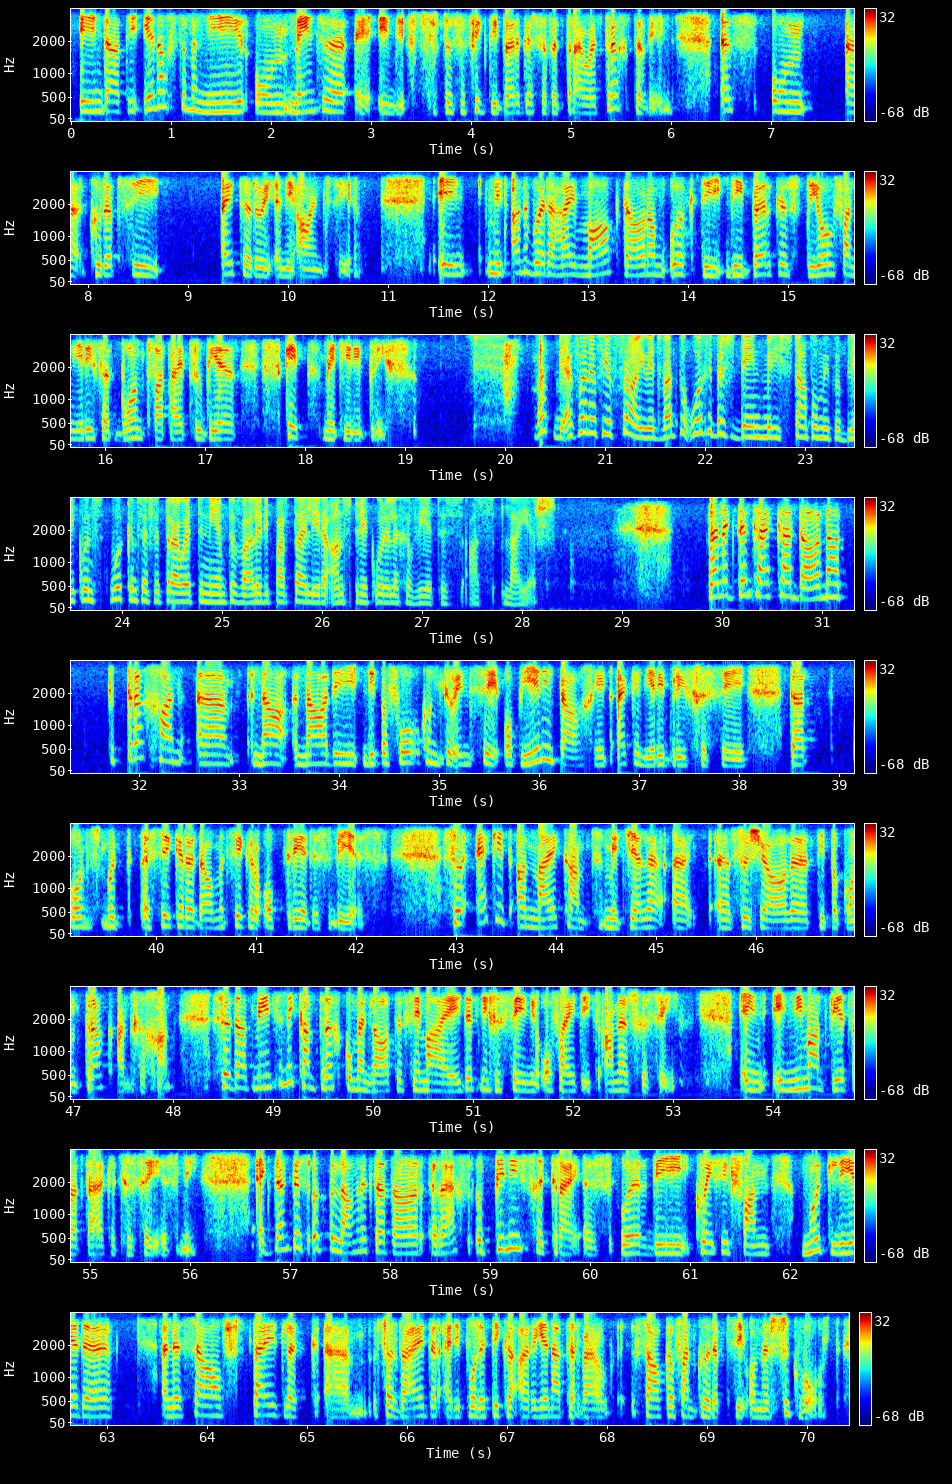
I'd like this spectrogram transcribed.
En dat die enigste manier om mense in die spesifiek die burgers se vertroue terug te wen is om uh, korrupsie uit te roei in die ANC. En met ander woorde hy maak daarom ook die die burgers deel van hierdie verbond wat hy probeer skep met hierdie brief. Wat ek wou nou vir jou vra, jy weet, wat beoog die president met die stap om die publiek ons ook in sy vertroue te neem terwyl hy die partylede aanspreek oor hulle gewete as leiers? Wel ek dink hy kan daarna teruggaan ehm um, na na die die bevolking toe en sê op hierdie dag het ek in hierdie brief gesê dat ons moet 'n sekere daar met sekere optredes wees. So ek het aan my kant met julle 'n uh, 'n sosiale tipe kontrak aangegaan sodat mense nie kan terugkom en later sê maar hy het dit nie gesê nie of hy het iets anders gesê. En en niemand weet wat werklik gesê is nie. Ek dink dit is ook belangrik dat daar regsopinies gekry is oor die kwessie van moet lede hulle self tydelik ehm um, verwyder uit die politieke arena terwyl sake van korrupsie ondersoek word.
